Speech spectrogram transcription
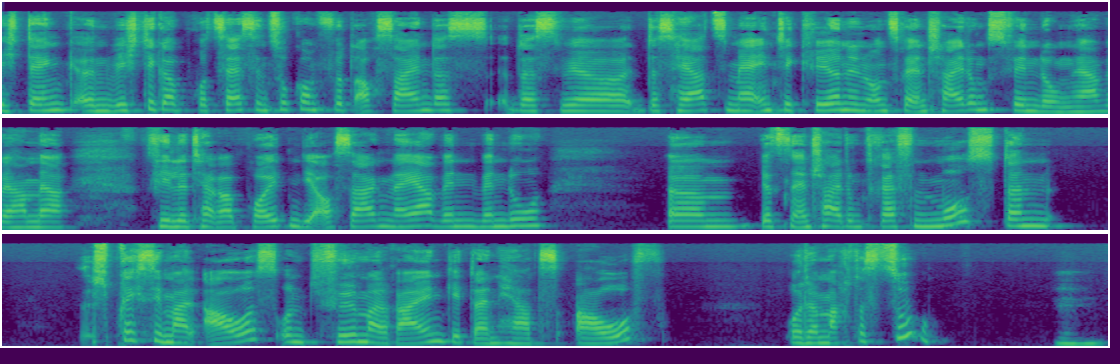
Ich denke, ein wichtiger Prozess in Zukunft wird auch sein, dass, dass wir das Herz mehr integrieren in unsere Entscheidungsfindung. Ja, wir haben ja viele Therapeuten, die auch sagen, naja, wenn, wenn du ähm, jetzt eine Entscheidung treffen musst, dann sprich sie mal aus und fühl mal rein, geht dein Herz auf oder mach das zu. Mhm.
